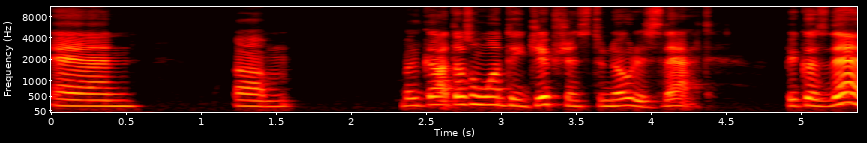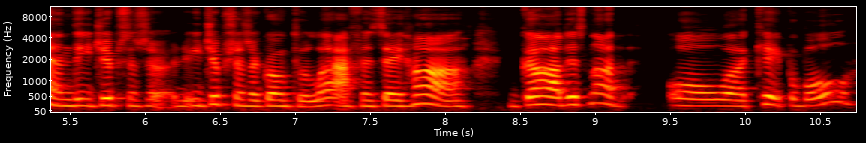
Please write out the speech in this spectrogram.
And, um, but God doesn't want the Egyptians to notice that because then the Egyptians are, the Egyptians are going to laugh and say, "Ha, huh, God is not all uh, capable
